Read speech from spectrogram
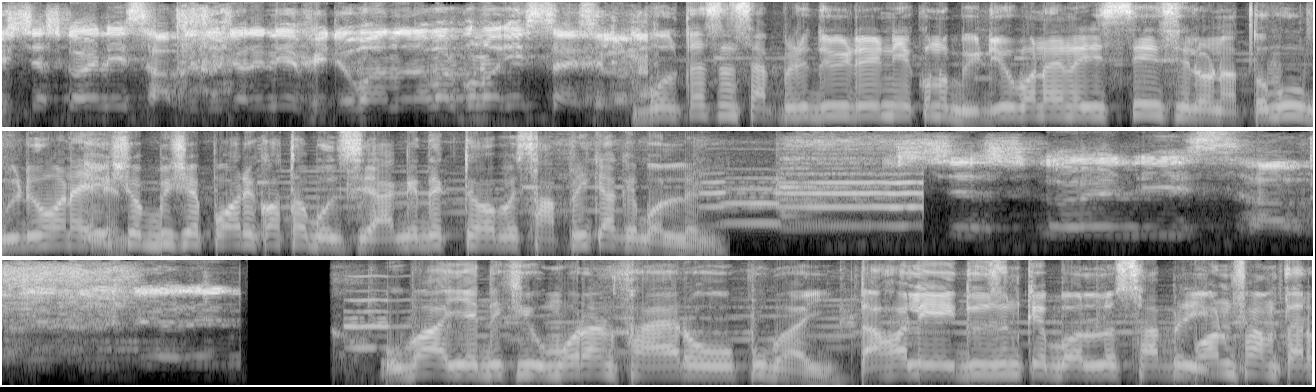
বিশ্বাস করেন এই নিয়ে ভিডিও বানানোর আমার কোনো ইচ্ছাই ছিল না। বলতেছেন নিয়ে কোনো ভিডিও বানানোর ইচ্ছেই ছিল না তবু ভিডিও বানাই এইসব বিষয়ে পরে কথা বলছি আগে দেখতে হবে সাপ্রি কাকে বললেন। বিশ্বাস করেন এই ও ভাই এ দেখি উমরান ফায়ার ও অপু ভাই। তাহলে এই দুজনকে বলল সাপরি কনফার্ম তার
